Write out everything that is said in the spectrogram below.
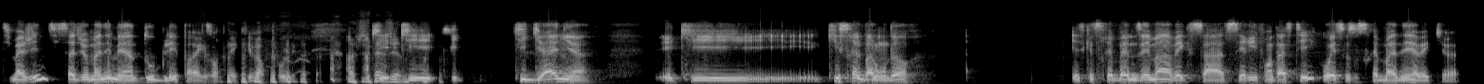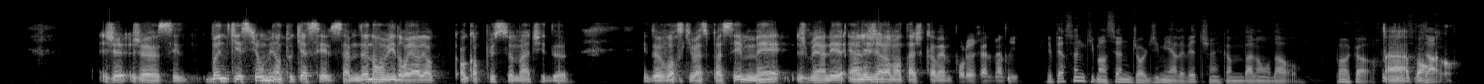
t'imagines si Sadio Mané met un doublé, par exemple, avec Liverpool, ah, qui, qui, gagne et qui, qui serait le ballon d'or? Est-ce que ce serait Benzema avec sa série fantastique ou est-ce que ce serait Mané avec je, c'est une bonne question, mais en tout cas, ça me donne envie de regarder encore plus ce match et de, et de voir ce qui va se passer. Mais je mets un, léger avantage quand même pour le Real Madrid. Il n'y a personne qui mentionne Georgi Mihalovic hein, comme ballon d'or. Pas encore. Ah, pas encore.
